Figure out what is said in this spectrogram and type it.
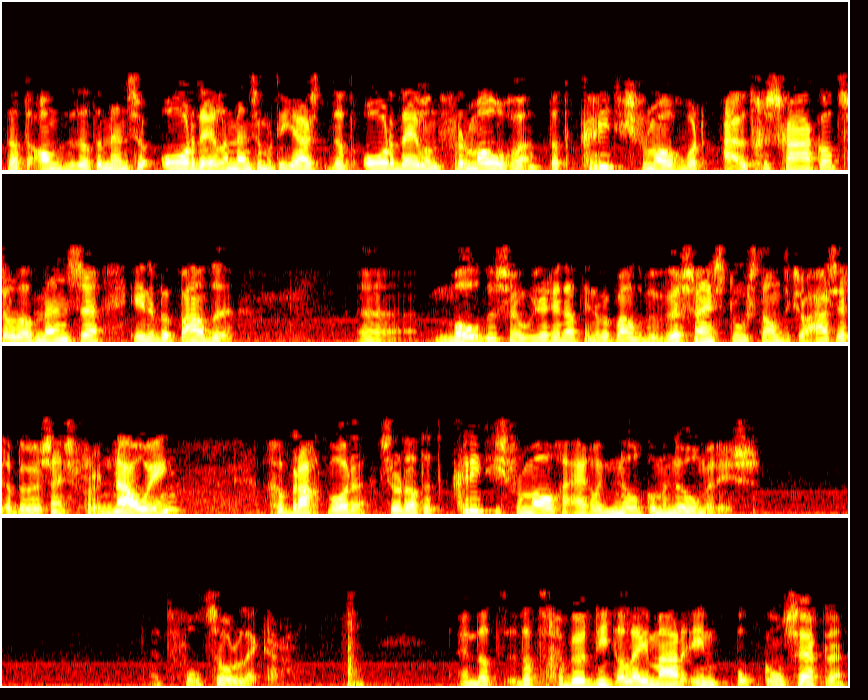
dat de, dat de mensen oordelen. Mensen moeten juist dat oordelend vermogen, dat kritisch vermogen wordt uitgeschakeld, zodat mensen in een bepaalde uh, modus, hoe zeg je dat, in een bepaalde bewustzijnstoestand, ik zou haar zeggen bewustzijnsvernauwing, gebracht worden, zodat het kritisch vermogen eigenlijk 0,0 meer is. Het voelt zo lekker. En dat, dat gebeurt niet alleen maar in popconcerten,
